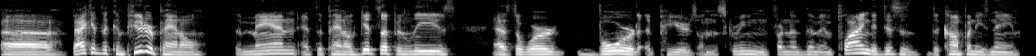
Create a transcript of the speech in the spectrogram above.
Uh, back at the computer panel, the man at the panel gets up and leaves as the word board appears on the screen in front of them, implying that this is the company's name.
